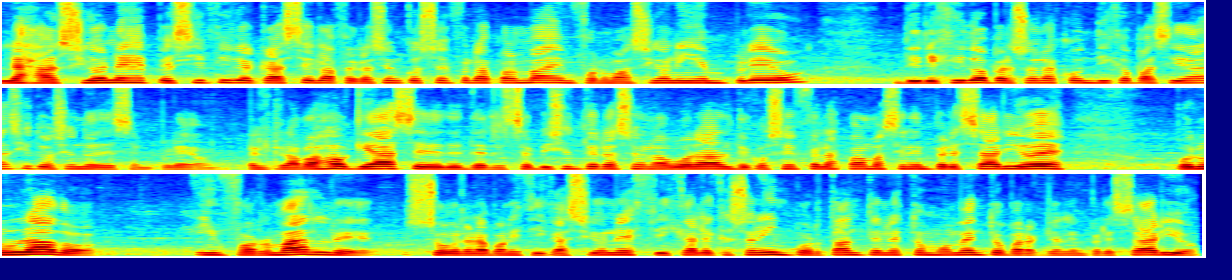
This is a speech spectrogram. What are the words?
las acciones específicas que hace la Federación COSENFE Las Palmas en formación y empleo dirigido a personas con discapacidad en situación de desempleo. El trabajo que hace desde el Servicio de Integración Laboral de COSENFE Las Palmas en empresario es, por un lado, informarle sobre las bonificaciones fiscales que son importantes en estos momentos para que el empresario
